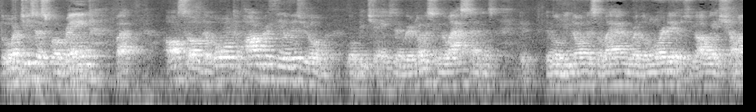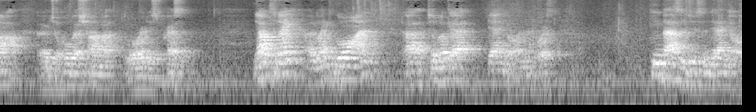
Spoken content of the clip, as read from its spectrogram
the Lord Jesus will reign, but also the whole topography of Israel will be changed. And we're noticing the last sentence, it, it will be known as the land where the Lord is, Yahweh Shammah uh, Jehovah Shammah, the Lord is present. Now, tonight, I'd like to go on uh, to look at Daniel, and of course, key passages in Daniel.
